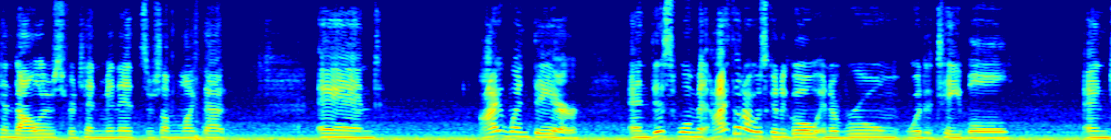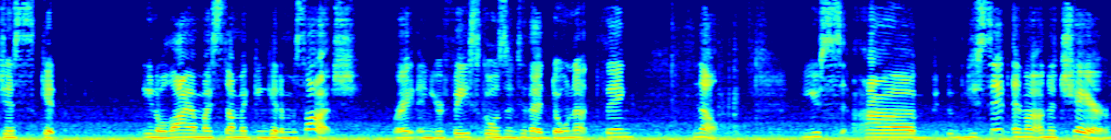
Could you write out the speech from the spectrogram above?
$10 for 10 minutes or something like that. And I went there and this woman I thought I was gonna go in a room with a table and just get you know lie on my stomach and get a massage right? And your face goes into that donut thing. No. You uh you sit in on a chair.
